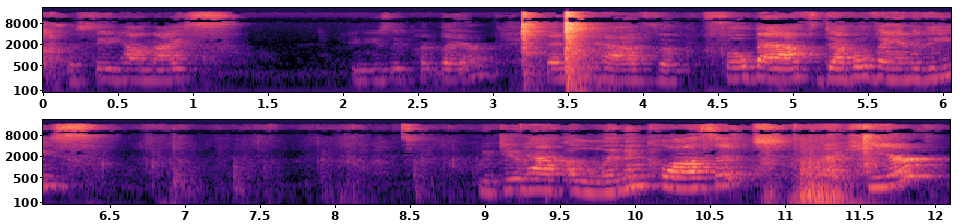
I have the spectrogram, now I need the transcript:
So see how nice you can usually put there. Then you have the full bath, double vanities. We do have a linen closet right here.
